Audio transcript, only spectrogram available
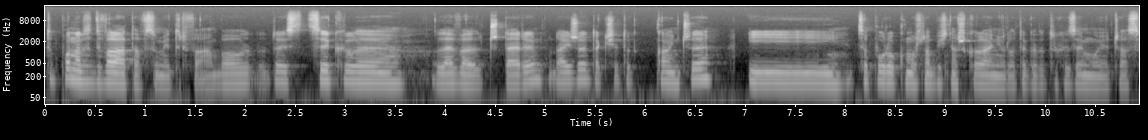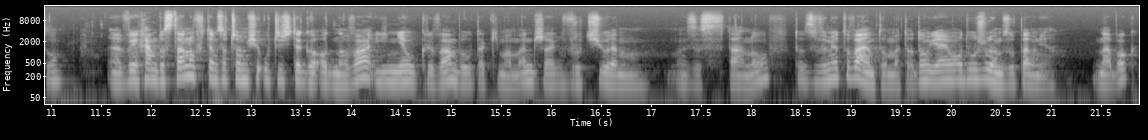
To ponad dwa lata w sumie trwa, bo to jest cykl level 4 bodajże, tak się to kończy i co pół roku można być na szkoleniu, dlatego to trochę zajmuje czasu. E, Wyjechałem do Stanów i tam zacząłem się uczyć tego od nowa i nie ukrywam, był taki moment, że jak wróciłem ze Stanów, to zwymiotowałem tą metodą, ja ją odłożyłem zupełnie na bok.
